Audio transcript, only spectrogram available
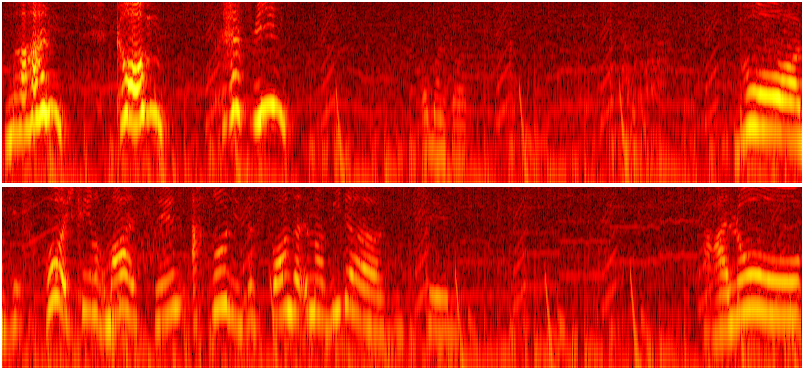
Mann! Komm! Treff ihn! Oh mein Gott. Boah, oh, ich kriege noch mal 10. Ach so, die, das spawnen da immer wieder die 10. Hallo,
